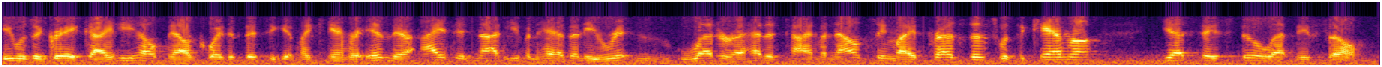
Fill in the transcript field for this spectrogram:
He was a great guy. He helped me out quite a bit to get my camera in there. I did not even have any written letter ahead of time announcing my presence with the camera, yet they still let me film.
